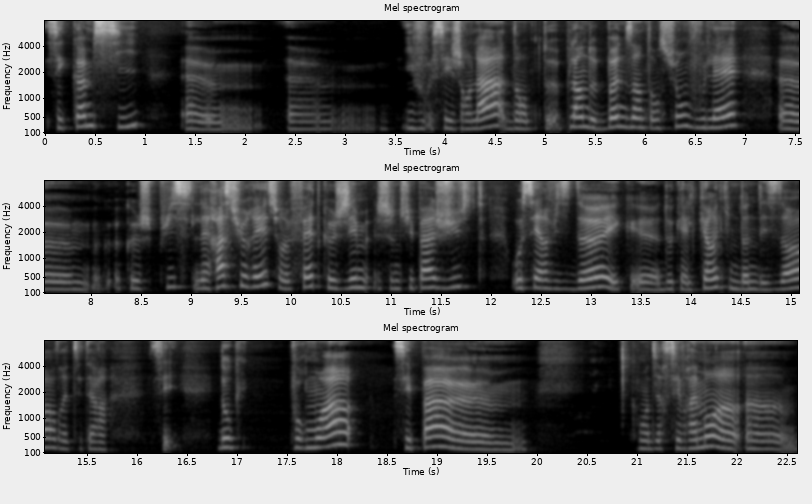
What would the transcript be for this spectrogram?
c'est comme si ces gens-là dans plein de bonnes intentions voulaient que je puisse les rassurer sur le fait que je ne suis pas juste au service d'eux et de quelqu'un qui me donne des ordres etc c'est donc pour moi c'est pas comment dire, c'est vraiment un,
